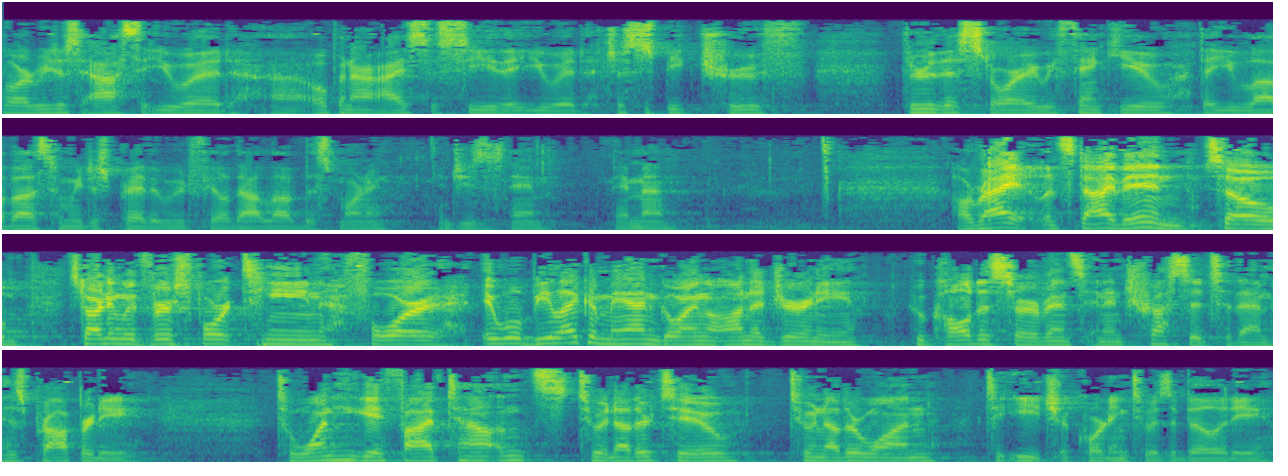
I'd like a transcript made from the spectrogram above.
Lord, we just ask that you would uh, open our eyes to see, that you would just speak truth through this story. We thank you that you love us, and we just pray that we would feel that love this morning. In Jesus' name, amen. All right, let's dive in. So, starting with verse 14, for it will be like a man going on a journey who called his servants and entrusted to them his property. To one he gave five talents, to another two, to another one, to each according to his ability.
